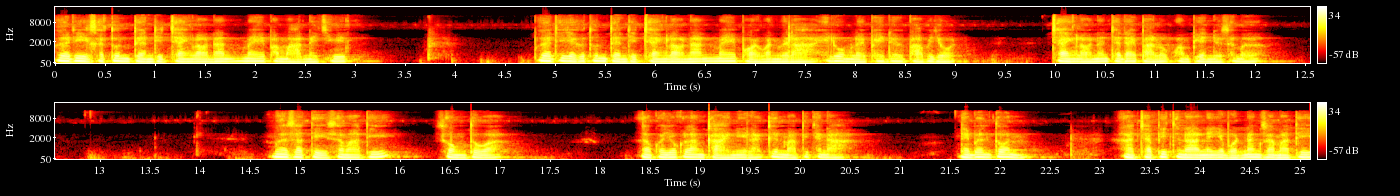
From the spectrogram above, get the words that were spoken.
เพื่อที่กระตุ้นเตือนจิตใจเรานั้นไม่ให้ประมาทในชีวิต เพื่อที่จะกระตุ้นเตือนจิตใจเรานั้นไม่ให้ปล่อยวันเวลาให้ล่วงเลยไปด้วยปาประโยชน์ ใจเรานั้นจะได้ปาลบความเพียรอยู่เสมอ เมื่อสติสมาธิทรงตัว เราก็ยกร่างกายนี่แหละขึ้นมาพิจารณา ในเบื้องต้น อาจจะพิจารณาในยบทนั่งสมาธิ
